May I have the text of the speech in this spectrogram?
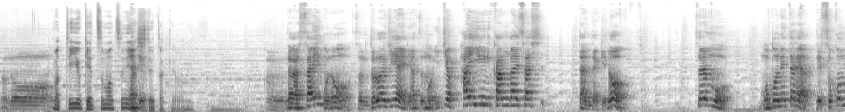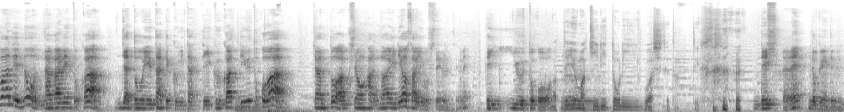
そのと、まあ、っていう結末にはしてたけどね。うん、だから最後のその泥試合のやつも一応俳優に考えさせたんだけどそれはもう元ネタであってそこまでの流れとかじゃあどういう盾組み立っていくかっていうとこはちゃんとアクション班のアイデアを採用してるんですよね。っていうとこ、まあっていうまあん切り取りはしてたっていう。でしたねドキュメンタリー。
